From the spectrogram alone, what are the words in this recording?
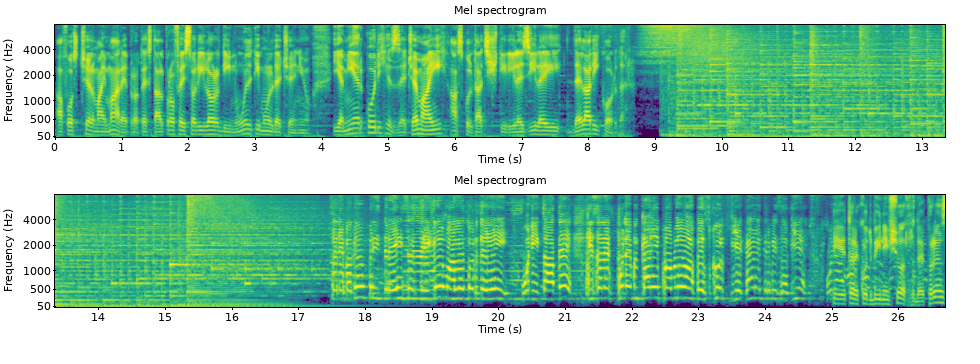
A fost cel mai mare protest al profesorilor din ultimul deceniu. E miercuri, 10 mai, ascultați știrile zilei de la Recorder. Băgăm printre ei, să strigăm alături de ei unitate și să le spunem care e problema pe scurt. Fiecare trebuie să fie... E trecut binișor de prânz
